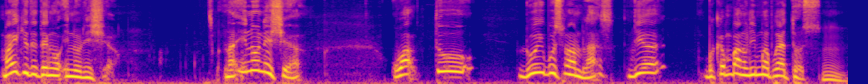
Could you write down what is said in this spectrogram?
Mari kita tengok Indonesia. Nah Indonesia waktu 2019 dia berkembang 5%. Hmm.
